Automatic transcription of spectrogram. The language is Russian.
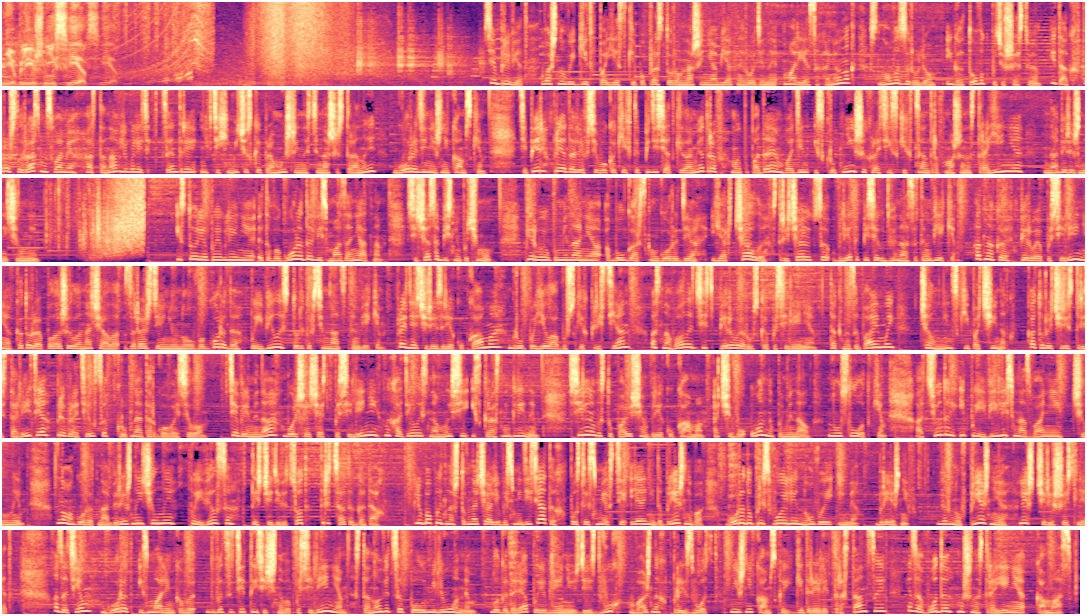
Не ближний свет. Всем привет! Ваш новый гид в поездке по просторам нашей необъятной родины Мария Саханенок снова за рулем и готова к путешествию. Итак, в прошлый раз мы с вами останавливались в центре нефтехимической промышленности нашей страны, городе Нижнекамске. Теперь, преодолев всего каких-то 50 километров, мы попадаем в один из крупнейших российских центров машиностроения – набережные Челны. История появления этого города весьма занятна. Сейчас объясню почему. Первые упоминания о булгарском городе Ярчалы встречаются в летописях XII веке. Однако первое поселение, которое положило начало зарождению нового города, появилось только в XVII веке. Пройдя через реку Кама, группа елабужских крестьян основала здесь первое русское поселение, так называемый Чалнинский починок, который через три столетия превратился в крупное торговое село. В те времена большая часть поселений находилась на мысе из красной глины, сильно выступающем в реку Кама, отчего он напоминал нос лодки. Отсюда и появились в названии Челны. Ну а город Набережные Челны появился в 1930-х годах. Любопытно, что в начале 80-х, после смерти Леонида Брежнева, городу присвоили новое имя – Брежнев – вернув прежнее лишь через 6 лет. А затем город из маленького 20-тысячного поселения становится полумиллионным благодаря появлению здесь двух важных производств – Нижнекамской гидроэлектростанции и завода машиностроения КАМАЗ.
